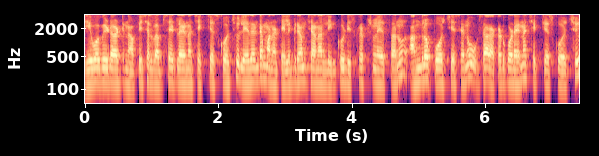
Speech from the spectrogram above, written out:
gov dot in official వెబ్సైట్లో అయినా చెక్ చేసుకోవచ్చు. లేదంటే మన టెలిగ్రామ్ ఛానల్ లింక్ డిస్క్రిప్షన్లో ఇస్తాను. అందులో పోస్ట్ చేశాను. ఒకసారి అక్కడ కూడా అయినా చెక్ చేసుకోవచ్చు.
